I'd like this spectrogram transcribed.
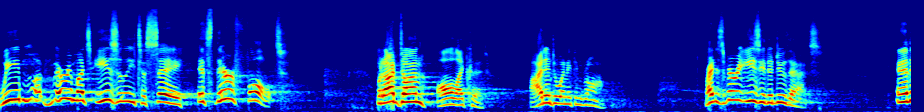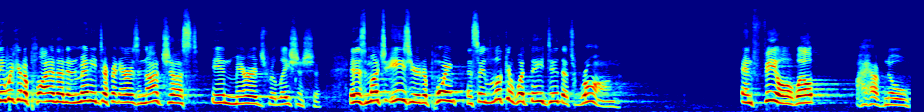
We very much easily to say it's their fault. But I've done all I could. I didn't do anything wrong. Right? It's very easy to do that. And I think we can apply that in many different areas, not just in marriage relationship. It is much easier to point and say, look at what they did that's wrong. And feel, well, I have no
